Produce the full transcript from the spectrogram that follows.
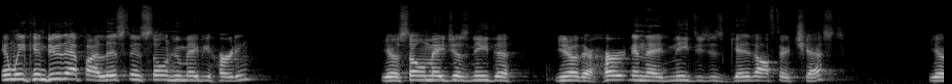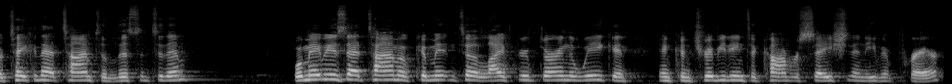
And we can do that by listening to someone who may be hurting. You know, someone may just need to, you know, they're hurting and they need to just get it off their chest. You know, taking that time to listen to them. Or maybe it's that time of committing to a life group during the week and, and contributing to conversation and even prayer.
